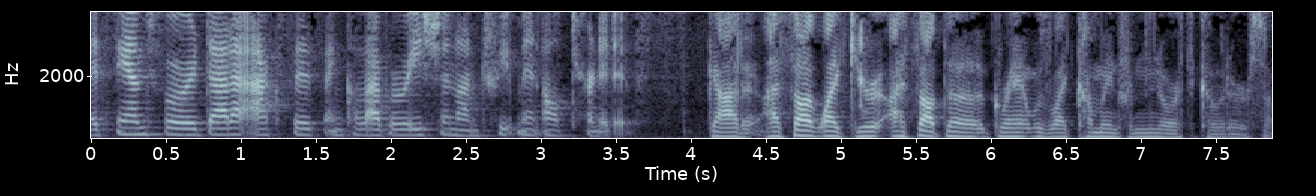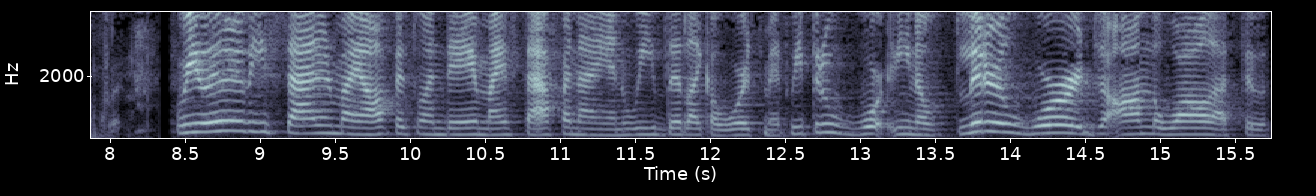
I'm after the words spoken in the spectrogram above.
It stands for Data Access and Collaboration on Treatment Alternatives. Got it. I thought like your I thought the grant was like coming from the North Dakota or something. We literally sat in my office one day, my staff and I, and we did like a wordsmith. We threw, you know, literal words on the wall as to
